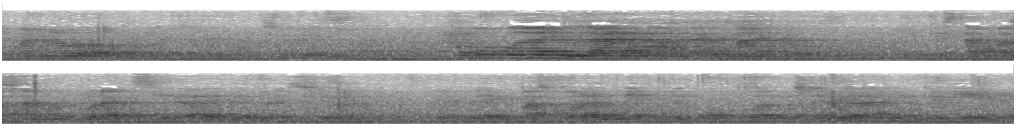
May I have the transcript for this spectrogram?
hermano, ¿cómo puedo ayudar a un hermano que está pasando por ansiedad y depresión? Eh, pastoralmente, ¿cómo podemos ayudar a alguien que viene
